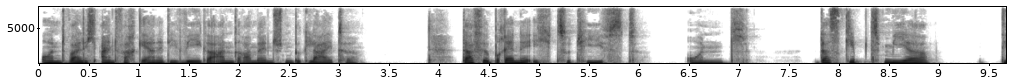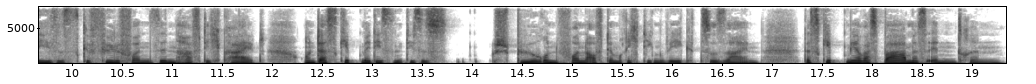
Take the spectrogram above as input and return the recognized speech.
und weil ich einfach gerne die Wege anderer Menschen begleite. Dafür brenne ich zutiefst und das gibt mir dieses Gefühl von Sinnhaftigkeit und das gibt mir diesen, dieses Spüren von auf dem richtigen Weg zu sein. Das gibt mir was Warmes innen drin.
